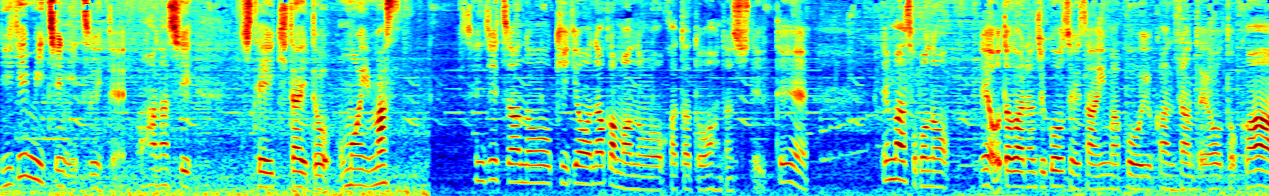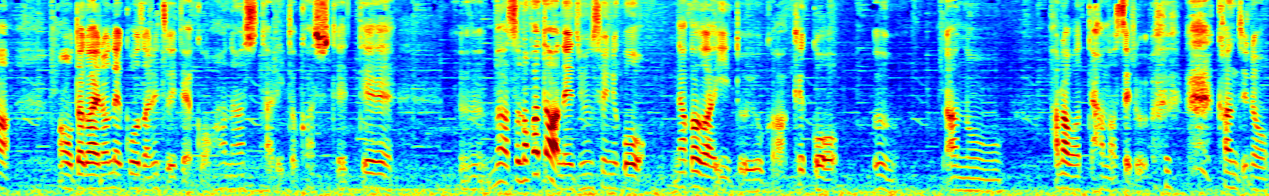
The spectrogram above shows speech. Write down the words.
逃げ道についてお話ししていきたいと思います。先日あの企業仲間の方とお話ししていてでまあそこの、ね、お互いの受講生さん今こういう感じなんだよとか、まあ、お互いのね講座についてこう話したりとかしてて、うん、まあその方はね純粋にこう仲がいいというか結構うん。あの腹割って話せる 感じの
